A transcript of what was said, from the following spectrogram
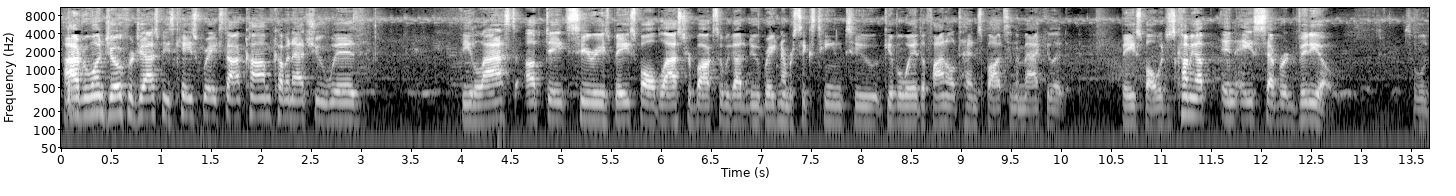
Hi, everyone. Joe for jaspyscasebreaks.com coming at you with the last update series baseball blaster box that we got to do, break number 16, to give away the final 10 spots in Immaculate Baseball, which is coming up in a separate video. So we'll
